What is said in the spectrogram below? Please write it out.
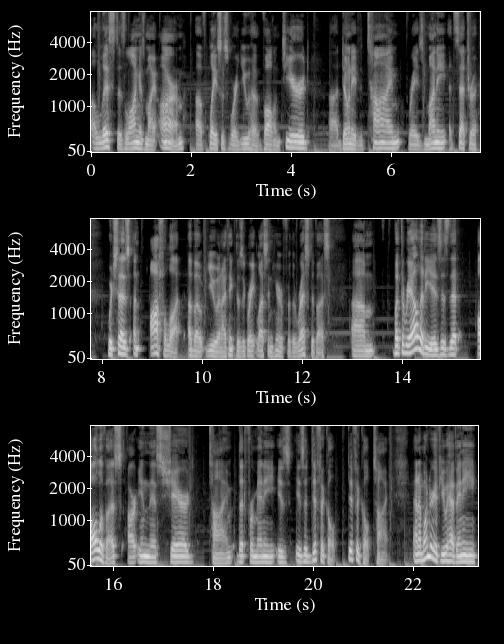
a list as long as my arm of places where you have volunteered, uh, donated time, raised money, etc., which says an awful lot about you. And I think there's a great lesson here for the rest of us. Um, but the reality is, is that all of us are in this shared time that for many is is a difficult, difficult time. And I'm wondering if you have any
